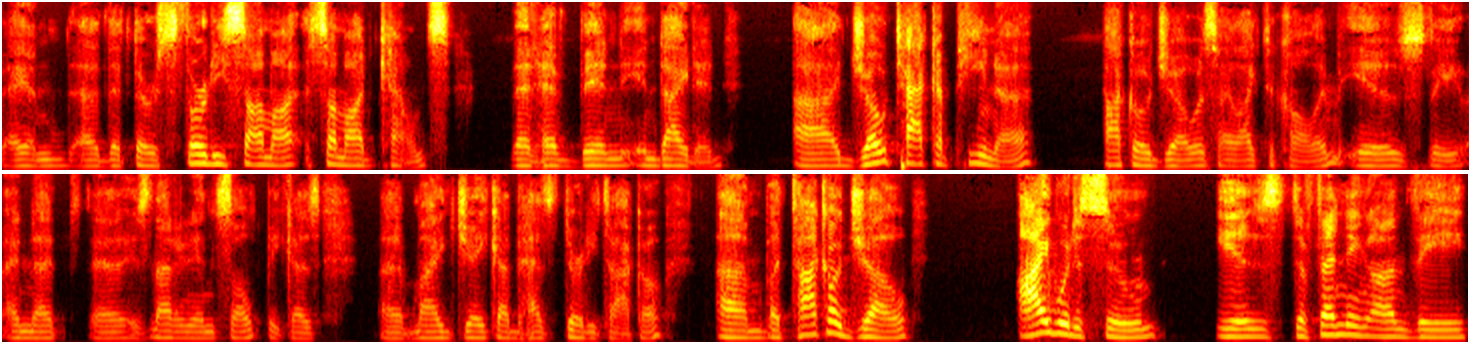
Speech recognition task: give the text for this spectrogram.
and uh, that there's 30 some odd, some odd counts that have been indicted. Uh, Joe Tacopina, Taco Joe, as I like to call him, is the, and that uh, is not an insult because uh, my Jacob has dirty taco. Um, but Taco Joe, I would assume, is defending on the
